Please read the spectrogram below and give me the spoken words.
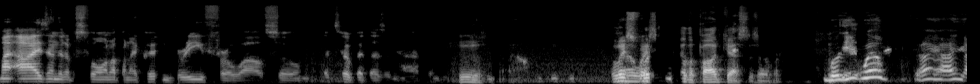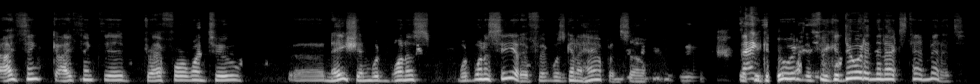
my eyes ended up swelling up and I couldn't breathe for a while. So let's hope that doesn't happen. Hmm. At least wait until the podcast is over. Well, well I, I, I, think I think the draft four one two uh, nation would want us would want to see it if it was going to happen. So if you could do it, if you could do it in the next ten minutes,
